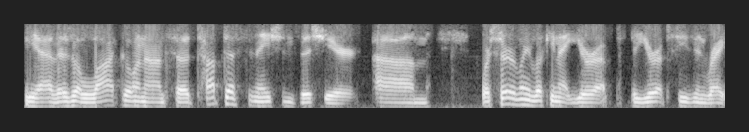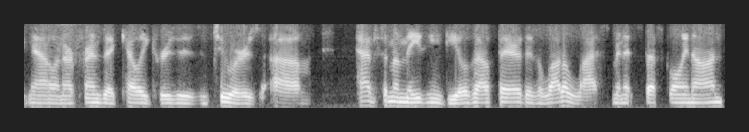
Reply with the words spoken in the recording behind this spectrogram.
Yeah, there's a lot going on. So, top destinations this year. Um, we're certainly looking at Europe, the Europe season right now, and our friends at Kelly Cruises and Tours um, have some amazing deals out there. There's a lot of last minute stuff going on.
